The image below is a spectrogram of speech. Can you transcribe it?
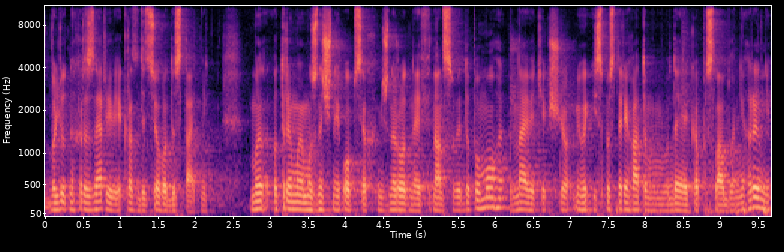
валютних резервів якраз для цього достатні. Ми отримуємо значний обсяг міжнародної фінансової допомоги. Навіть якщо ми і спостерігатимемо деяке послаблення гривні,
